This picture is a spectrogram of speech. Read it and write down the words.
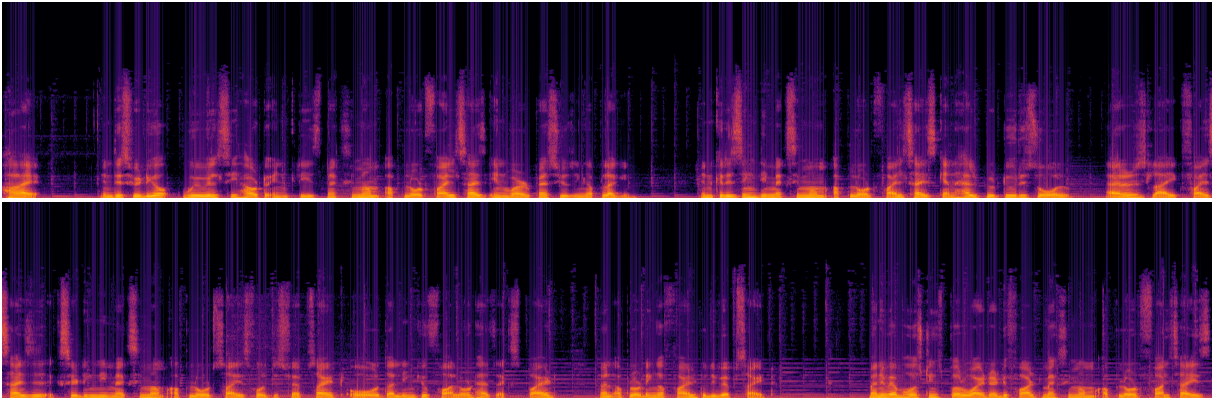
Hi, in this video we will see how to increase maximum upload file size in WordPress using a plugin. Increasing the maximum upload file size can help you to resolve errors like file sizes exceeding the maximum upload size for this website or the link you followed has expired when uploading a file to the website. Many web hostings provide a default maximum upload file size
